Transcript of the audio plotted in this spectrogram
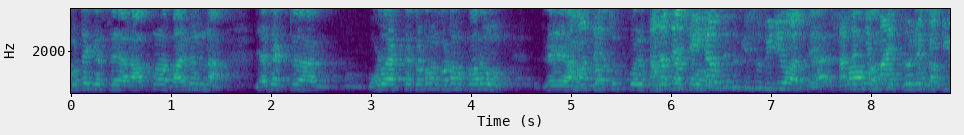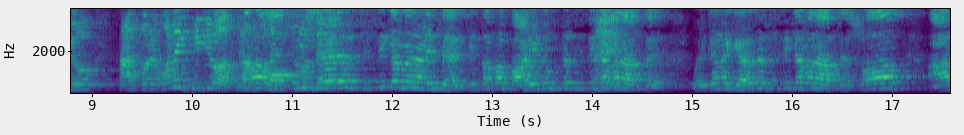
ঘটে গেছে আর আপনারা ভাইবেন না যাতে একটা বড় একটা ঘটনা ঘটার পরেও যে আমরা আমাদের চুপ করে বসে থাকব। সেটাও কিন্তু কিছু ভিডিও আছে। হ্যাঁ, তাদেরকে মাইক ধরে ভিডিও তারপরে অনেক ভিডিও আছে। তারা অফিসের সিসি ক্যামেরা নিছেন কিন্তু আপনার বাড়ি ঢুকতে সিসি হ্যাঁ। ক্যামেরা আছে ওইখানে গ্যারেজে সিসি ক্যামেরা আছে সব আর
